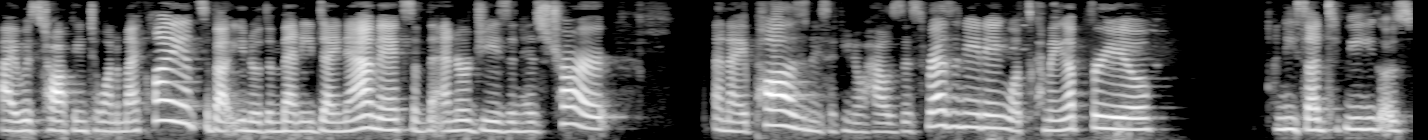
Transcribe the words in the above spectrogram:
i was talking to one of my clients about you know the many dynamics of the energies in his chart and I paused and I said, you know, how's this resonating? What's coming up for you? And he said to me, he goes,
